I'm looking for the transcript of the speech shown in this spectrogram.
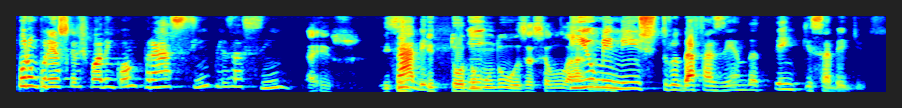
por um preço que eles podem comprar, simples assim. É isso. E, Sabe? E, e todo e, mundo usa celular. E o né? ministro da Fazenda tem que saber disso.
